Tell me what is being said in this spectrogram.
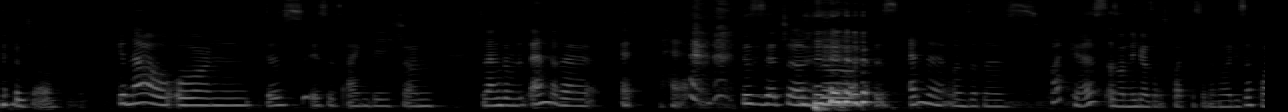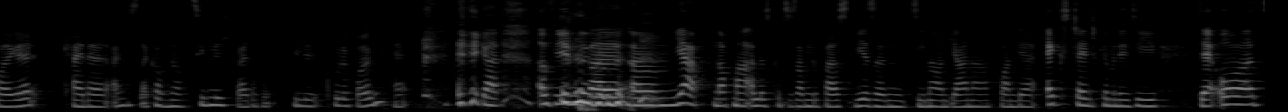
finde ich auch. genau, und das ist jetzt eigentlich schon so langsam das Ende. Hä? Das ist jetzt schon so das Ende unseres Podcasts, also nicht unseres Podcasts, sondern nur dieser Folge keine Angst, da kommen noch ziemlich weitere viele coole Folgen. Hä? Egal. Auf jeden Fall, ähm, ja, nochmal alles kurz zusammengefasst. Wir sind Sima und Jana von der Exchange Community, der Ort,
